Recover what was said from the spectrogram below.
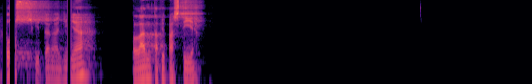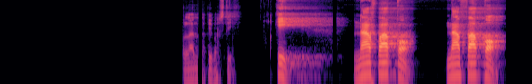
Terus kita ngajinya pelan tapi pasti ya. Pelan tapi pasti. Oke. Nafako. Nafako.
